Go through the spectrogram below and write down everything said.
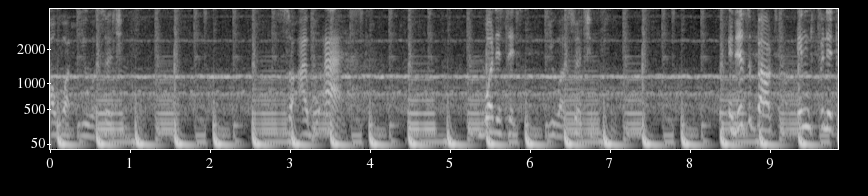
are what you are searching for. So I will ask, what is it you are searching for? It is about infinite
